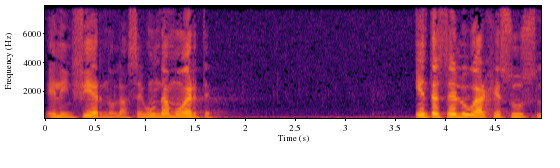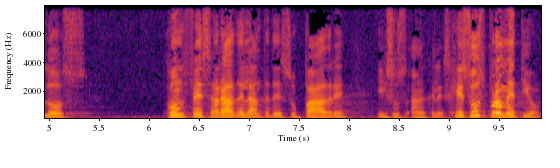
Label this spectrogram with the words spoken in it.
el infierno, la segunda muerte. Y en tercer lugar, Jesús los confesará delante de su Padre y sus ángeles. Jesús prometió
